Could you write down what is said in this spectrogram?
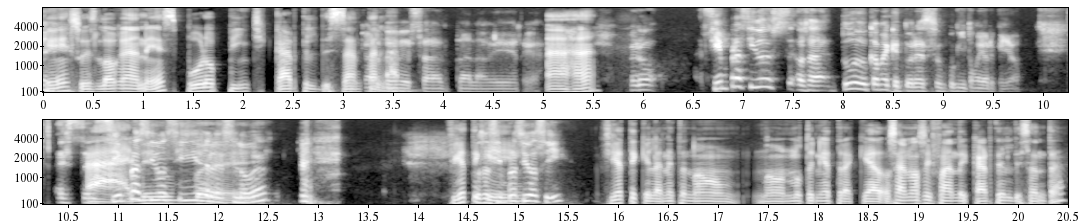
que su eslogan es puro pinche Cártel de Santa. Carne la- de santa, la verga. Ajá. Pero siempre ha sido, o sea, tú edúcame que tú eres un poquito mayor que yo. Este, Ah, siempre ha sido así el eslogan. Fíjate O sea, que... siempre ha sido así. Fíjate que la neta no, no, no tenía traqueado. O sea, no soy fan de Cártel de Santa.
